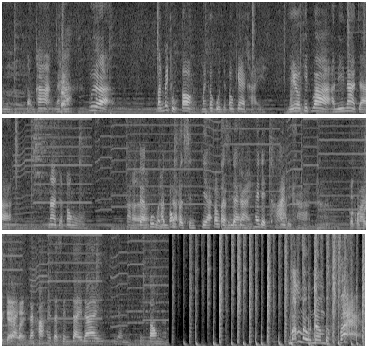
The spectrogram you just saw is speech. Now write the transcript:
มันสองข้างนะครัคะบ เมื่อมันไม่ถูกต้องมันก็ควรจะต้องแก้ไขเดี๋ยวก็คิดว่าอันนี้น่าจะน่าจะต้อง ทางอาจารย์พูดเหมือนกับทำใจต้องตัดสินใจต้องตัดสินใจ ให้เด็ดขาดให้เด็ดขาดอ่า ก็ค่อยๆแก้ไป นะคะ ให้ตัดสินใจได้อย่างถูกต้อง Mambo number five.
